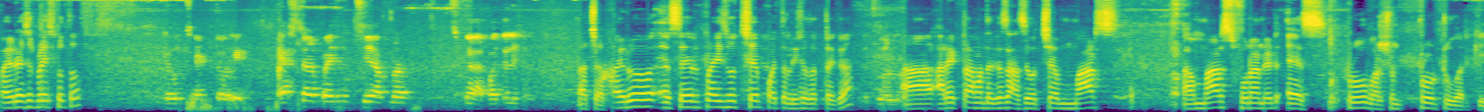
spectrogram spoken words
পাইরো এসের প্রাইস কত? এটা হচ্ছে একটা এক্সট্রার প্রাইস হচ্ছে আপনার আহ, পঁয়তাল্লিশ হাজার টাকা। আচ্ছা পাইরো এস এর প্রাইস হচ্ছে পঁয়তাল্লিশ হাজার টাকা। আর আরেকটা আমাদের কাছে আছে হচ্ছে Mars Mars four hundred S pro version pro two আর কি।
